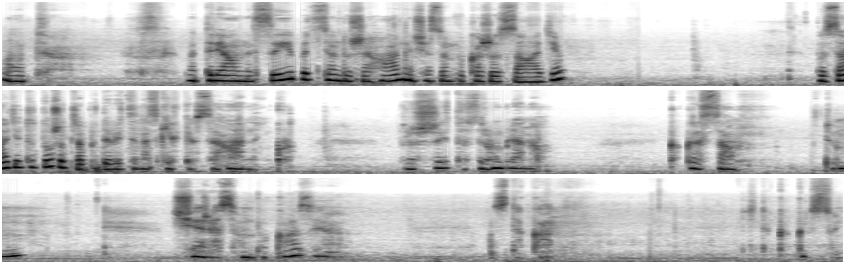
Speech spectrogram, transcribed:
От. Матеріал не сипеться, дуже гарний. Зараз вам покажу ззаді. Бо ззаді тут теж треба подивитися, наскільки все гарненько. Прошито, зроблено. Яка краса. Тому ще раз вам показую. Ось така. Ось така красуня.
